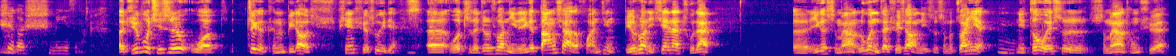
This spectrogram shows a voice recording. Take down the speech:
是个什么意思呢？呃，局部其实我这个可能比较偏学术一点。呃，我指的就是说你的一个当下的环境，比如说你现在处在呃一个什么样？如果你在学校，你是什么专业？嗯，你周围是什么样的同学？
